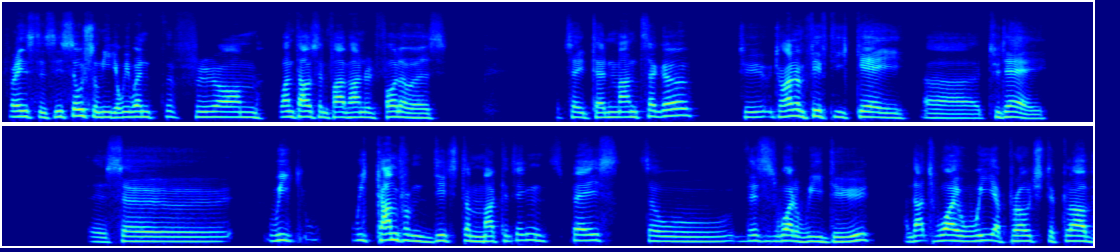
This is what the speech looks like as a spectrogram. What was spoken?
For instance in social media we went from 1500 followers let's say 10 months ago to 250k uh, today. Uh, so we we come from digital marketing space so this is what we do, and that's why we approach the club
